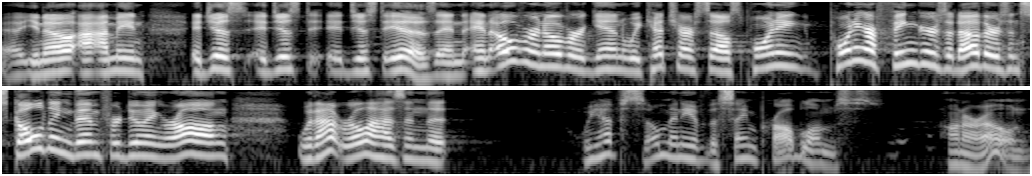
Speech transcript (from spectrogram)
Uh, you know, I, I, mean, it just, it just, it just is. And and over and over again, we catch ourselves pointing, pointing our fingers at others and scolding them for doing wrong, without realizing that we have so many of the same problems on our own.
